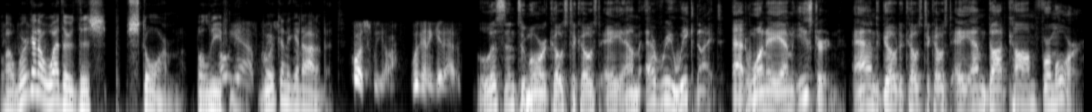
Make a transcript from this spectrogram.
Well, we're going to weather this storm. Believe Oh, me, yeah, of we're going to get out of it. Of course we are. We're going to get out of it. Listen to more Coast to Coast AM every weeknight at 1 a.m. Eastern and go to coasttocoastam.com for more.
